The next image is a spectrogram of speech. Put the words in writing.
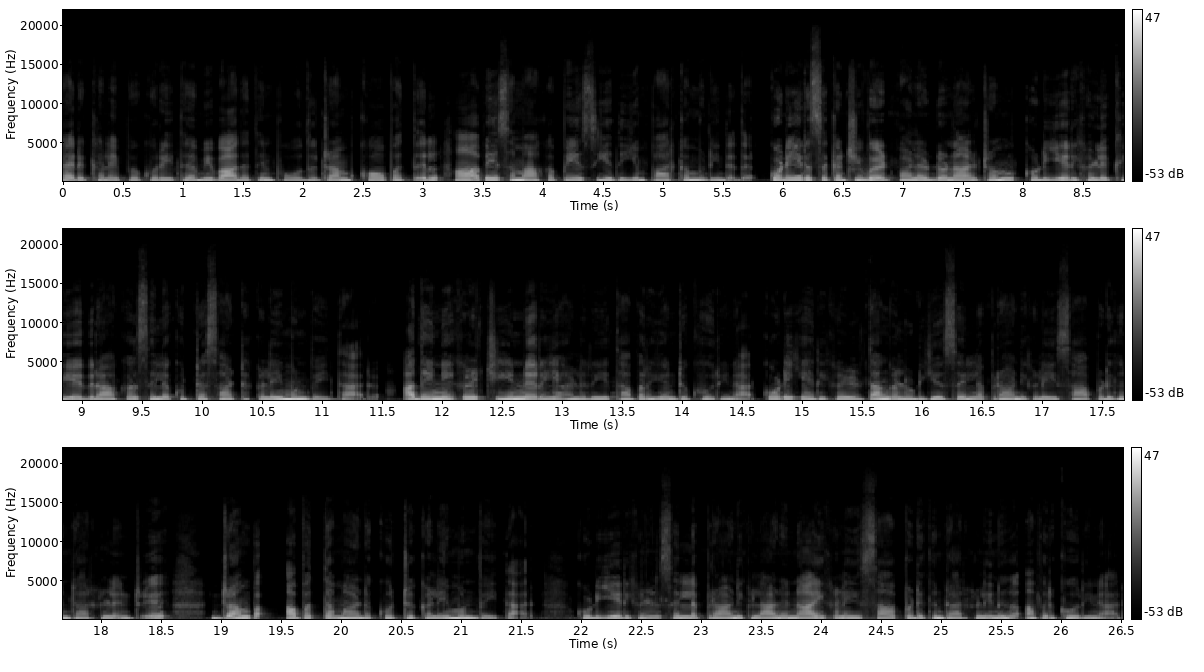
கருக்கலைப்பு குறித்த விவாதத்தின் போது ட்ரம்ப் கோபத்தில் ஆவேசமாக பேசியதையும் பார்க்க முடிந்தது. குடியரசுக் கட்சி வேட்பாளர் டொனால்ட் ட்ரம்ப் குடியேறிகளுக்கு எதிராக சில குற்றச்சாட்டுகளை முன்வைத்தார். அதை நிகழ்ச்சியின் நெறியாளரே தவறு என்று கூறினார். குடியேறிகள் தங்களுடைய செல்ல பிராணிகளை சாப்பிடுகின்றார்கள் என்று ட்ரம்ப் அபத்தமான கூற்றுக்களை முன்வைத்தார். குடியேறிகள் செல்ல பிராணிகளான நாய்களை சாப்பிடுகின்றார்கள் என அவர் கூறினார்.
